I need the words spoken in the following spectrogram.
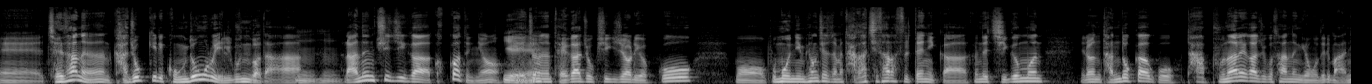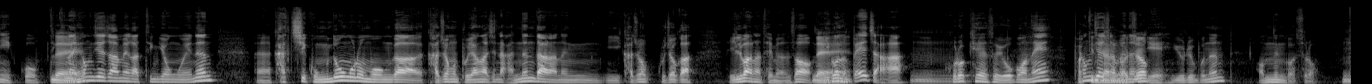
에, 재산은 가족끼리 공동으로 일군 거다라는. 취지가 컸거든요. 예. 예전에는 대가족 시절이었고 뭐 부모님 형제자매 다 같이 살았을 때니까. 근데 지금은 이런 단독 가구 다 분할해 가지고 사는 경우들이 많이 있고 특히나 네. 형제자매 같은 경우에는 에, 같이 공동으로 뭔가 가정을 부양하지는 않는다라는 이 가족 구조가 일반화되면서 네. 이거는 빼자. 음. 그렇게 해서 요번에 형제자매는? 예, 유류분은 없는 것으로. 음.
